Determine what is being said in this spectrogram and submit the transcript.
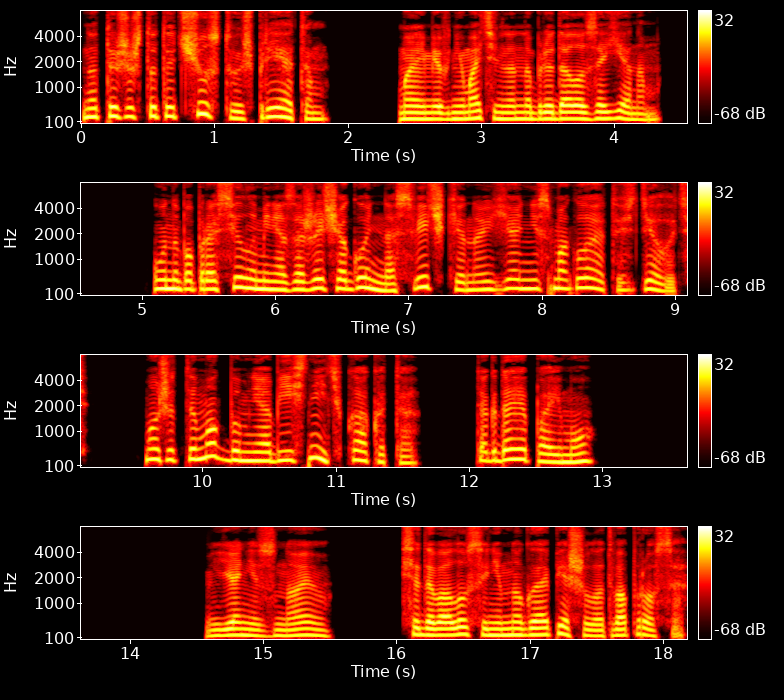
«Но ты же что-то чувствуешь при этом». Майми внимательно наблюдала за Яном. Уна попросила меня зажечь огонь на свечке, но я не смогла это сделать. Может, ты мог бы мне объяснить, как это? Тогда я пойму». «Я не знаю». Седоволосый немного опешил от вопроса.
